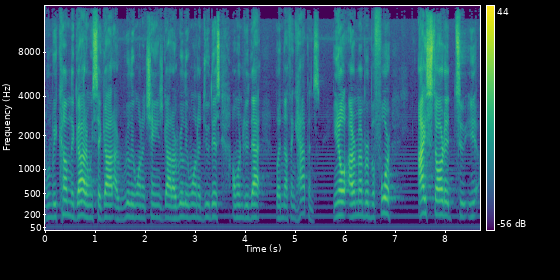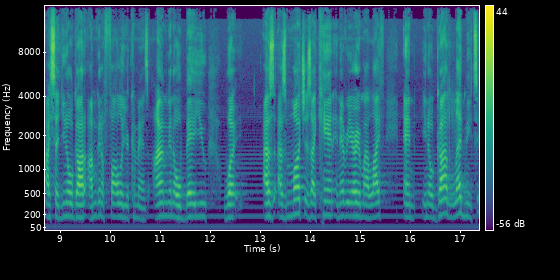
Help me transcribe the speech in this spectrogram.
when we come to God and we say, God, I really want to change. God, I really want to do this. I want to do that. But nothing happens. You know, I remember before I started to, I said, you know, God, I'm going to follow your commands. I'm going to obey you what, as, as much as I can in every area of my life. And, you know, God led me to,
